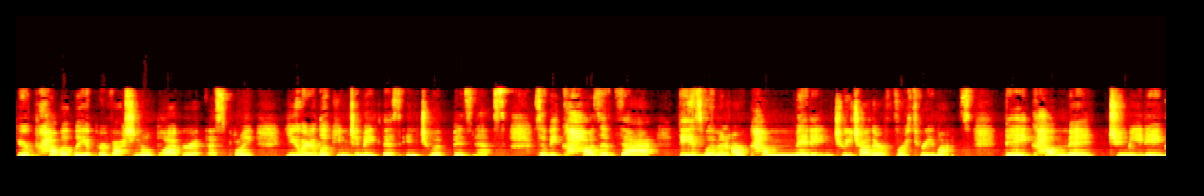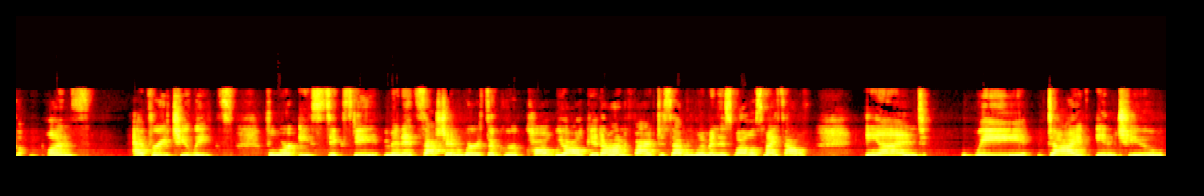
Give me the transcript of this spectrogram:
you're probably a professional blogger at this point. You are looking to make this into a business. So, because of that, these women are committing to each other for three months. They commit to meeting once every two weeks for a 60 minute session where it's a group call. We all get on, five to seven women, as well as myself. And we dive into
